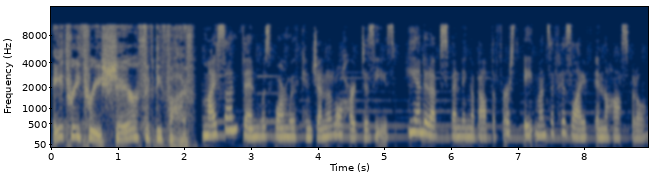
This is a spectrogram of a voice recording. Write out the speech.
833 SHARE 55. My son Finn was born with congenital heart disease. He ended up spending about the first eight months of his life in the hospital.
